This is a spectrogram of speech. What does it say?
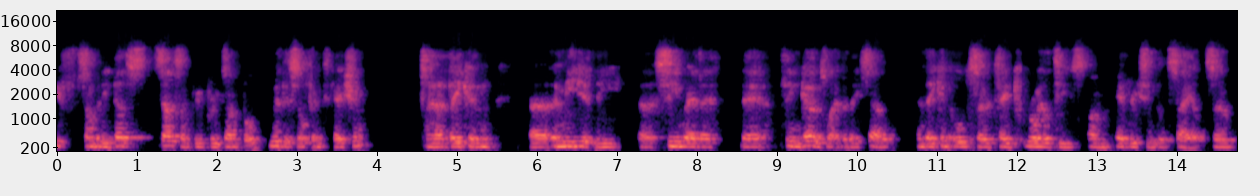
if somebody does sell something, for example, with this authentication, uh, they can uh, immediately uh, see where their, their thing goes, whatever they sell, and they can also take royalties on every single sale. So,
